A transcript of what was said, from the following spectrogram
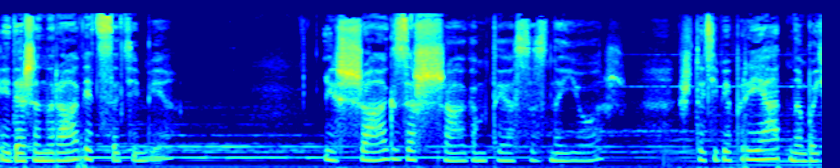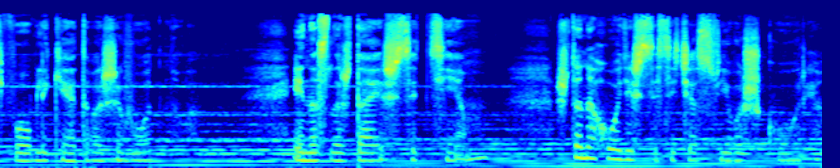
и даже нравится тебе. И шаг за шагом ты осознаешь, что тебе приятно быть в облике этого животного и наслаждаешься тем, что находишься сейчас в его шкуре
